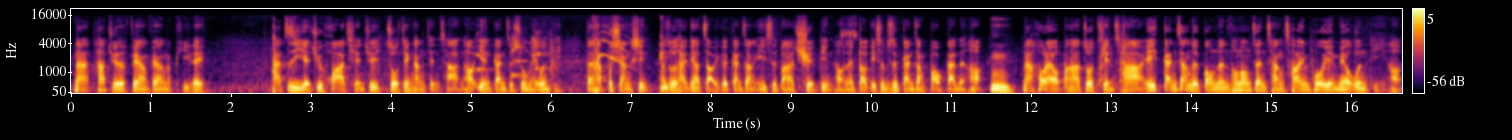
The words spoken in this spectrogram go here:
那她觉得非常非常的疲累，她自己也去花钱去做健康检查，然后验肝指数没问题。但他不相信，他说他一定要找一个肝脏医师帮他确定好，那到底是不是肝脏爆肝的哈？嗯，那后来我帮他做检查，哎，肝脏的功能通通正常，超音波也没有问题哈。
